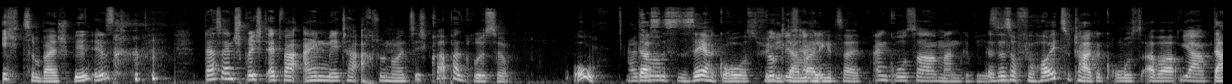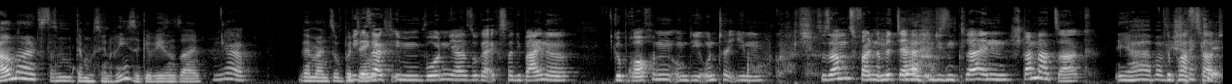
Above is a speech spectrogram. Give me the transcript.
Ich zum Beispiel. ist, das entspricht etwa 1,98 Meter Körpergröße. Oh, Also das ist sehr groß für die damalige ein, Zeit. Ein großer Mann gewesen. Es ist auch für heutzutage groß, aber Ja. damals, das, der muss ja ein Riese gewesen sein, ja. wenn man so Wie bedenkt. gesagt, ihm wurden ja sogar extra die Beine gebrochen, um die unter ihm Oh zusammenzufallen, damit der Ja. halt in diesen kleinen Standardsarg. Ja, aber wie gepasst hat.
